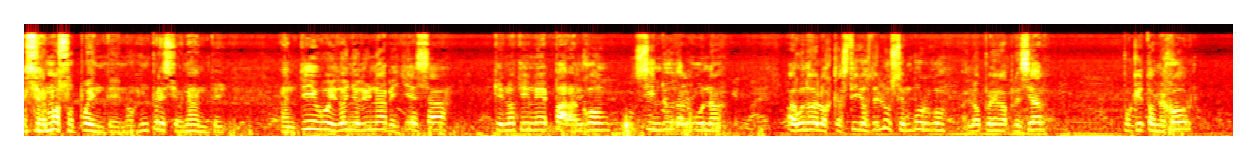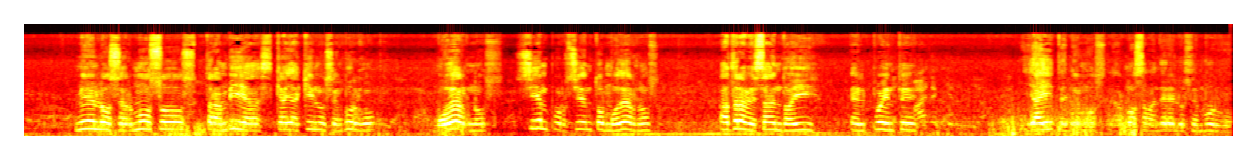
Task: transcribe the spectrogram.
ese hermoso puente, ¿no? Impresionante, antiguo y dueño de una belleza que no tiene parangón, sin duda alguna. Algunos de los castillos de Luxemburgo, lo pueden apreciar un poquito mejor. Miren los hermosos tranvías que hay aquí en Luxemburgo, modernos, 100% modernos, atravesando ahí el puente y ahí tenemos la hermosa bandera de Luxemburgo.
